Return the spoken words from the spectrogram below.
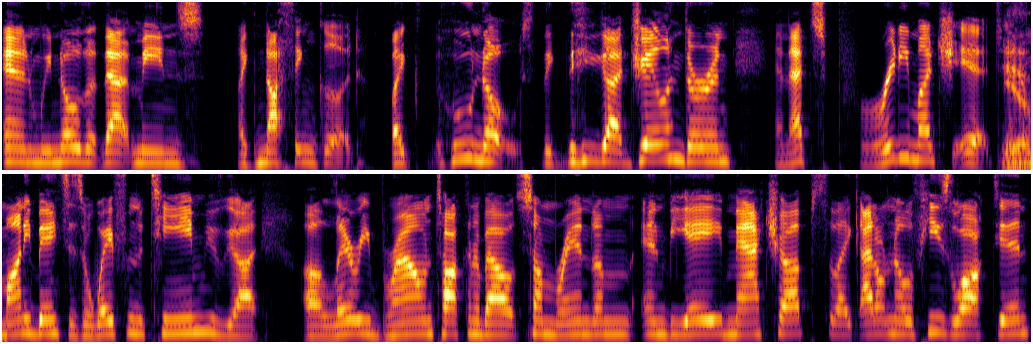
and we know that that means like nothing good. Like who knows? Like, you got Jalen Duren, and that's pretty much it. And Yeah. Banks is away from the team. You've got uh, Larry Brown talking about some random NBA matchups. Like I don't know if he's locked in.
